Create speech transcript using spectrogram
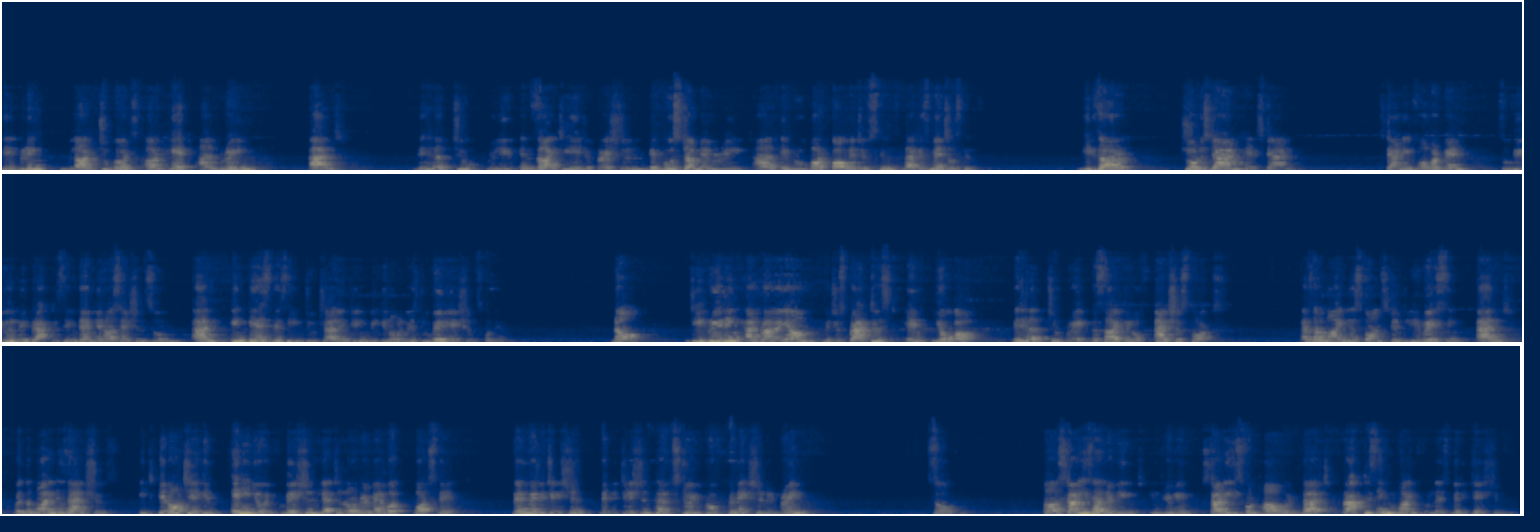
they bring blood towards our head and brain and they help to relieve anxiety, depression, they boost our memory and improve our cognitive skills, that is mental skills. These are shoulder stand, head stand, standing forward bend. So we will be practicing them in our session soon. And in case they seem too challenging, we can always do variations for them. Now, Deep breathing and pranayam, which is practiced in yoga, they help to break the cycle of anxious thoughts. As our mind is constantly racing and when the mind is anxious, it cannot take in any new information, let alone remember what's there. Then meditation, meditation helps to improve connection in brain. So uh, studies have revealed, including studies from Harvard, that practicing mindfulness meditation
